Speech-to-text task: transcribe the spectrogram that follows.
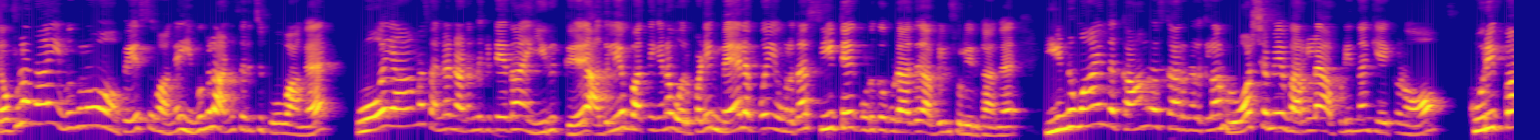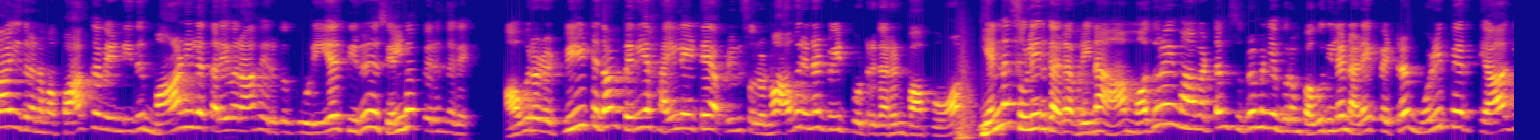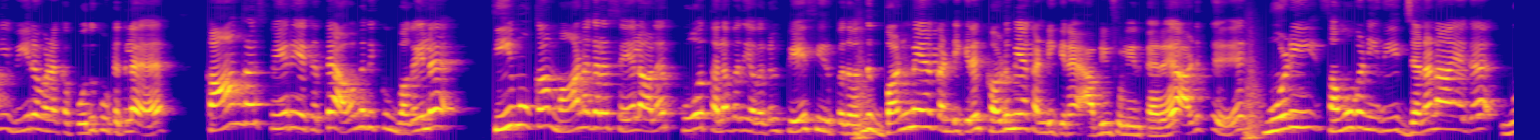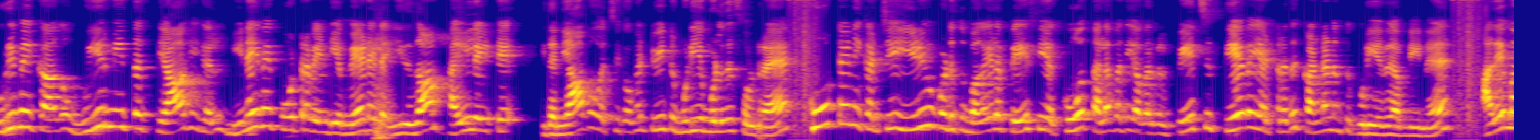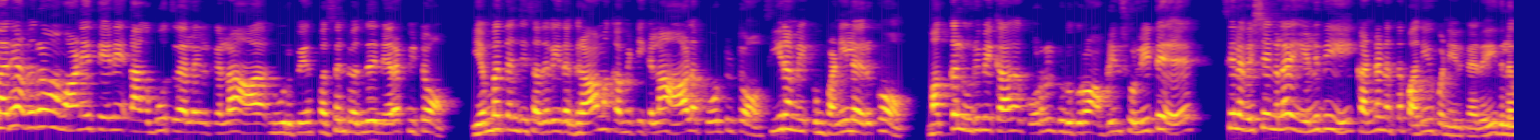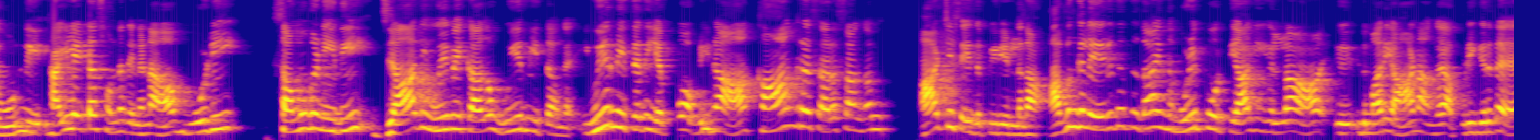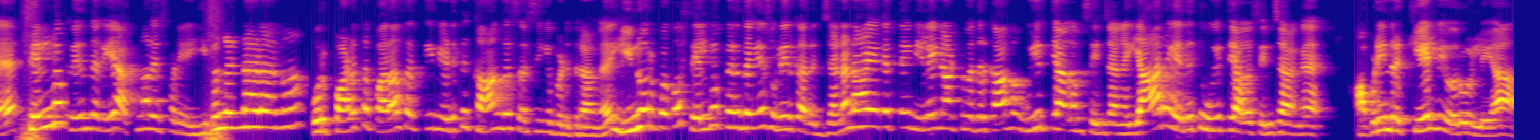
எவ்வளவுதான் இவங்களும் பேசுவாங்க இவங்களும் அனுசரிச்சு போவாங்க. ஓயாம சண்டை நடந்துகிட்டே தான் இருக்கு. அதுலயும் பாத்தீங்கன்னா ஒரு படி மேல போய் இவங்களுக்கு சீட்டே கொடுக்க கூடாது அப்படின்னு சொல்லியிருக்காங்க. இன்னுமா இந்த காங்கிரஸ்காரங்களுக்கு எல்லாம் ரோஷமே வரல அப்படின்னு தான் கேட்கணும் குறிப்பா இதுல நம்ம பார்க்க வேண்டியது மாநில தலைவராக இருக்கக்கூடிய திரு செல்வ பெருந்தகை. அவரோட ட்வீட் தான் பெரிய ஹைலைட்டே அப்படின்னு சொல்லணும். அவர் என்ன ட்வீட் போட்டிருக்காருன்னு பார்ப்போம். என்ன சொல்லியிருக்காரு அப்படின்னா மதுரை மாவட்டம் சுப்பிரமணியபுரம் பகுதியில நடைபெற்ற மொழிபெயர் தியாகி வீர வணக்க பொதுக்கூட்டத்துல காங்கிரஸ் பேரியக்கத்தை அவமதிக்கும் வகையில திமுக மாநகர செயலாளர் கோ தளபதி அவர்கள் பேசி இருப்பதை வந்து வன்மையா கண்டிக்கிறேன் கடுமையா கண்டிக்கிறேன் அப்படின்னு சொல்லியிருக்காரு. அடுத்து மொழி சமூக நீதி ஜனநாயக உரிமைக்காக உயிர் நீத்த தியாகிகள் நினைவை போற்ற வேண்டிய மேடையில இதுதான் ஹைலைட்டே இதை ஞாபகம் வச்சுக்கோங்க ட்வீட் முடியும் பொழுது சொல்றேன். கூட்டணி கட்சியை இழிவுபடுத்தும் வகையில பேசிய கோ தளபதி அவர்கள் பேச்சு தேவையற்றது கண்டனத்துக்குரியது அப்படின்னு. அதே மாதிரி அவரும் வானே தேனே நாங்க பூத் வேலைகளுக்கெல்லாம் நூறு பேர் பர்சன்ட் வந்து நிரப்பிட்டோம். எண்பத்தஞ்சு சதவீத கிராம கமிட்டிக்கெல்லாம் ஆளை போட்டுட்டோம். சீரமைக்கும் பணியில இருக்கோம். மக்கள் உரிமைக்காக குரல் கொடுக்குறோம் அப்படின்னு சொல்லிட்டு சில விஷயங்களை எழுதி கண்டனத்தை பதிவு பண்ணியிருக்காரு. இதுல ஒண்ணு ஹைலைட்டா சொன்னது என்னன்னா மொழி சமூக நீதி ஜாதி உரிமைக்காக உயிர் நீத்தவங்க உயிர் நீத்தது எப்போ அப்படின்னா காங்கிரஸ் அரசாங்கம் ஆட்சி செய்த பீரியட்ல தான். அவங்கள இருந்தது தான் இந்த மொழிப்போர் தியாகிகள்லாம் இ- இது மாதிரி ஆனாங்க அப்படிங்கிறத செல்வ பெருந்தகையை அக்னாலேஜ் பண்ணி இவங்க என்னடான்னா ஒரு படத்தை பராசக்தின்னு எடுத்து காங்கிரஸ் அசிங்கப்படுத்துறாங்க. இன்னொரு பக்கம் செல்வ பெருந்தகையே சொல்லியிருக்காரு ஜனநாயகத்தை நிலைநாட்டுவதற்காக உயிர் தியாகம் செஞ்சாங்க. யாரை எதிர்த்து உயிர் தியாகம் செஞ்சாங்க? அப்படின்ற கேள்வி வரும் இல்லையா?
